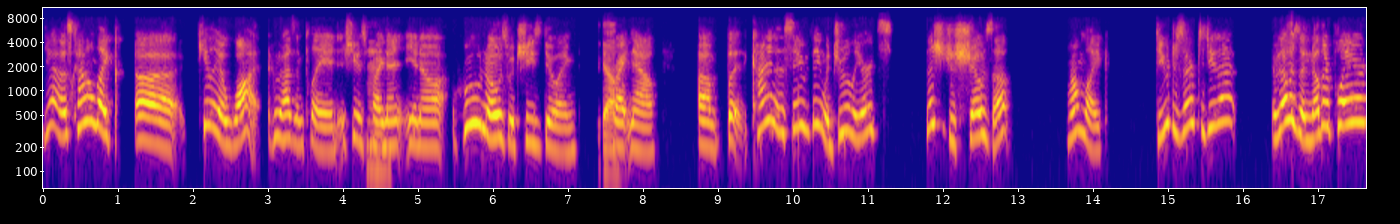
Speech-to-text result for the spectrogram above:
Yeah, it was kind of like uh Kealia Watt, who hasn't played. She was Mm. pregnant, you know, who knows what she's doing Yeah, right now. Um, but kind of the same thing with Julie Ertz. Then she just shows up. And I'm like, do you deserve to do that? If that was another player,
